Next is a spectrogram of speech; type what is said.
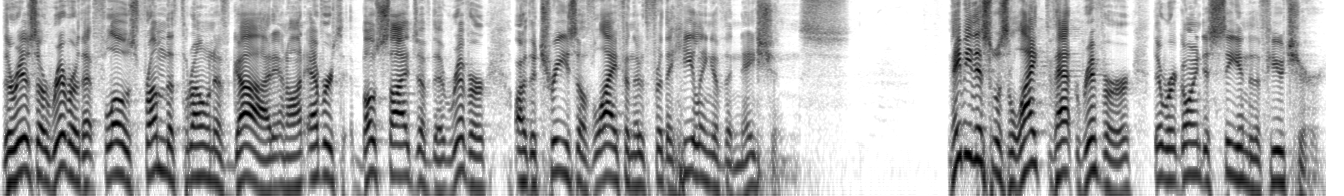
there is a river that flows from the throne of God, and on ever, both sides of the river are the trees of life, and they're for the healing of the nations. Maybe this was like that river that we're going to see into the future.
